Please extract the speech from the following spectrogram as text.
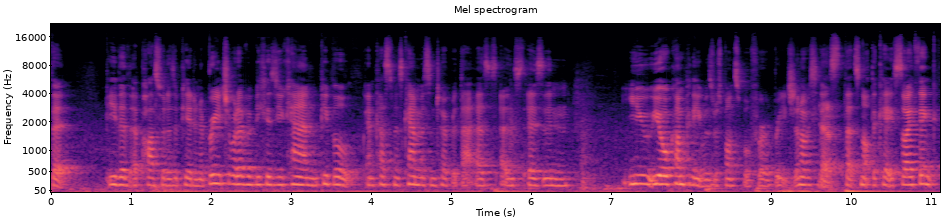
that either a password has appeared in a breach or whatever because you can people and customers can misinterpret that as as, as in you your company was responsible for a breach and obviously that's that's not the case. So I think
